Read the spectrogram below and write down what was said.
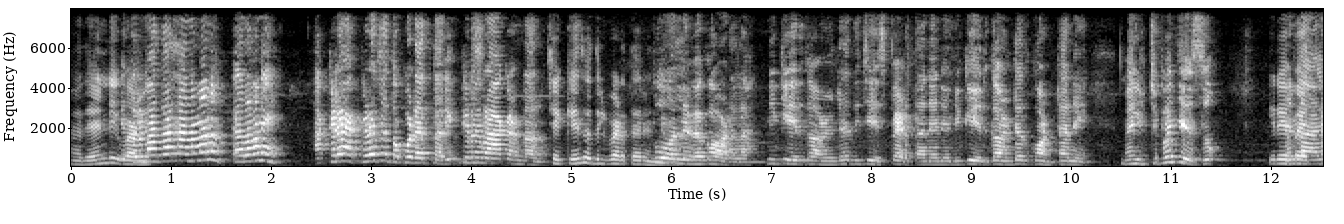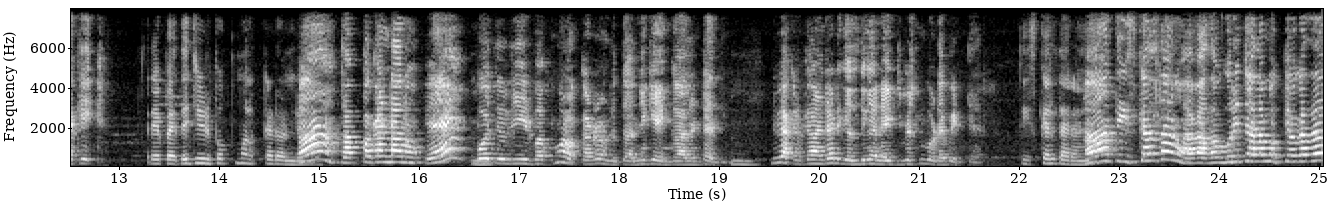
అదే అండి ఇతర వాళ్ళు మతాలు అన్న మనం ఎదవని అక్కడే అక్కడే చెత్త కొడేస్తారు ఇక్కడ రాకుండాను చెక్కేసి వదిలిపెడతారండి పోలేవే కోడలా. నీకు ఏది కావాలంటే అది చేసి పెడతానే. నీకు ఏది కావాలంటే అది కొంటానే. ఇచ్చి పని చేసు వాళ్ళకి రేపైతే జీడిపప్పు ములక్కాడ ఉండండి ఆ, తప్పకుండాను. ఏ? బోతు జీడిపప్పు ములక్కాడ వండుతాను నీకు ఏం కావాలంటే అది. నువ్వు ఎక్కడ కావాలంటే అడిగి వెళ్దు కానీ ఎగ్జిబిషన్ కూడా పెట్టారు. తీసుకెళ్తారా? తీసుకెళ్తాను. ఆ వెదవ గురించి అలా ముఖ్యం కదా?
